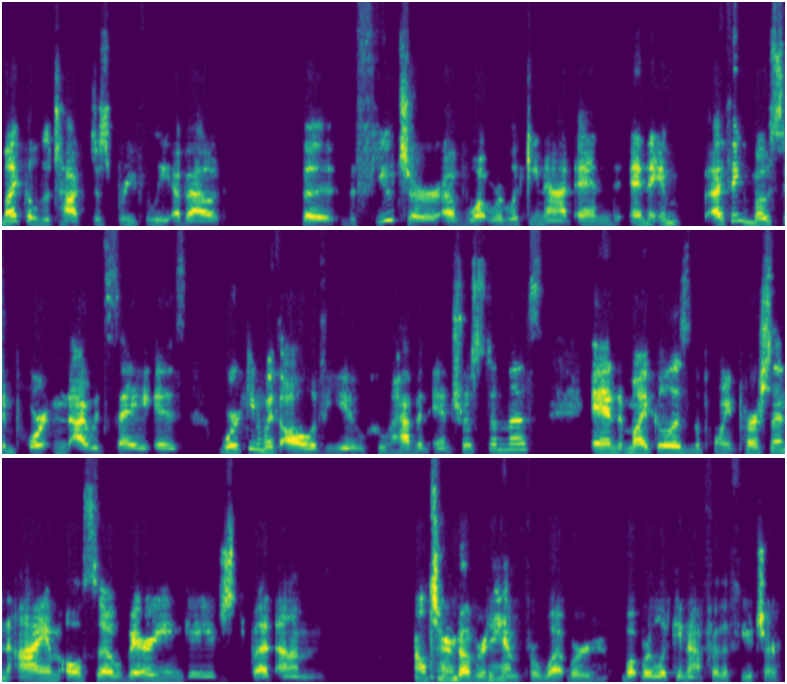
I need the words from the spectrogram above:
Michael to talk just briefly about the the future of what we're looking at. And and in, i think most important i would say is working with all of you who have an interest in this. And michael is the point person. I am also very engaged but um i'll turn it over to him for what we're what we're looking at for the future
